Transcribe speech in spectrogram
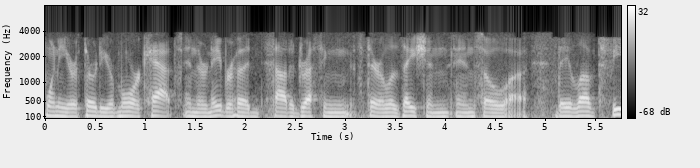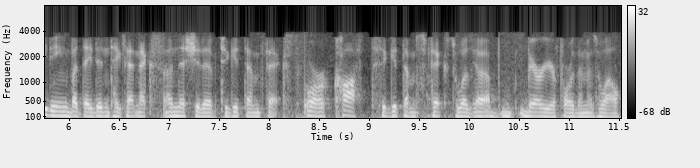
20 or 30 or more cats in their neighborhood without addressing sterilization, and so uh, they loved feeding, but they didn't take that next initiative to get them fixed, or cost to get them fixed was a barrier for them as well.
